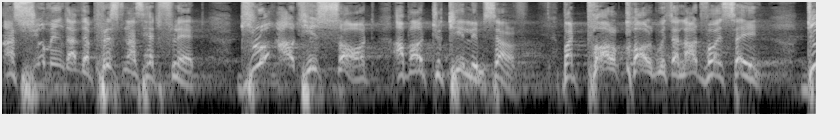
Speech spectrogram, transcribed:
assuming that the prisoners had fled, drew out his sword about to kill himself. But Paul called with a loud voice, saying, Do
